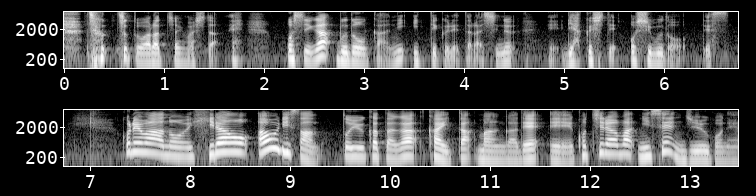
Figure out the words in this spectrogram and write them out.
ちょちょっと笑っちゃいましたね。推しが武道館に行ってくれたら死ぬ略して推しぶどうです。これはあの平尾あおりさんという方が書いた漫画で、えー、こちらは2015年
